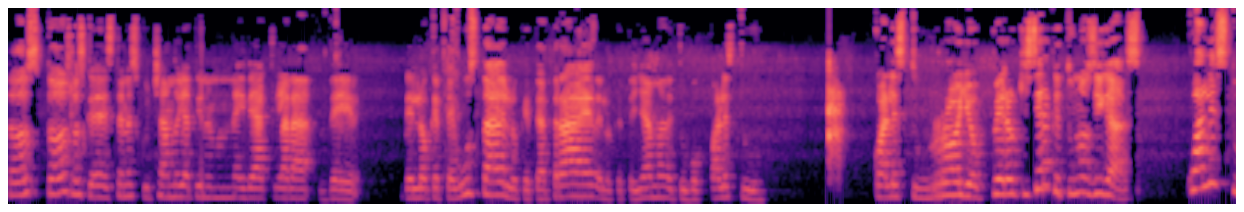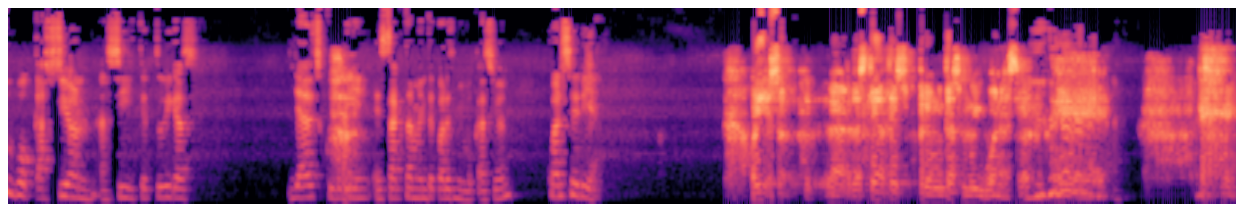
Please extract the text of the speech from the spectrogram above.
todos, todos los que estén escuchando ya tienen una idea clara de, de lo que te gusta, de lo que te atrae, de lo que te llama, de tu cuál es tu cuál es tu rollo, pero quisiera que tú nos digas, ¿cuál es tu vocación? Así que tú digas, ya descubrí exactamente cuál es mi vocación. ¿Cuál sería? Oye, la verdad es que haces preguntas muy buenas, ¿eh? eh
